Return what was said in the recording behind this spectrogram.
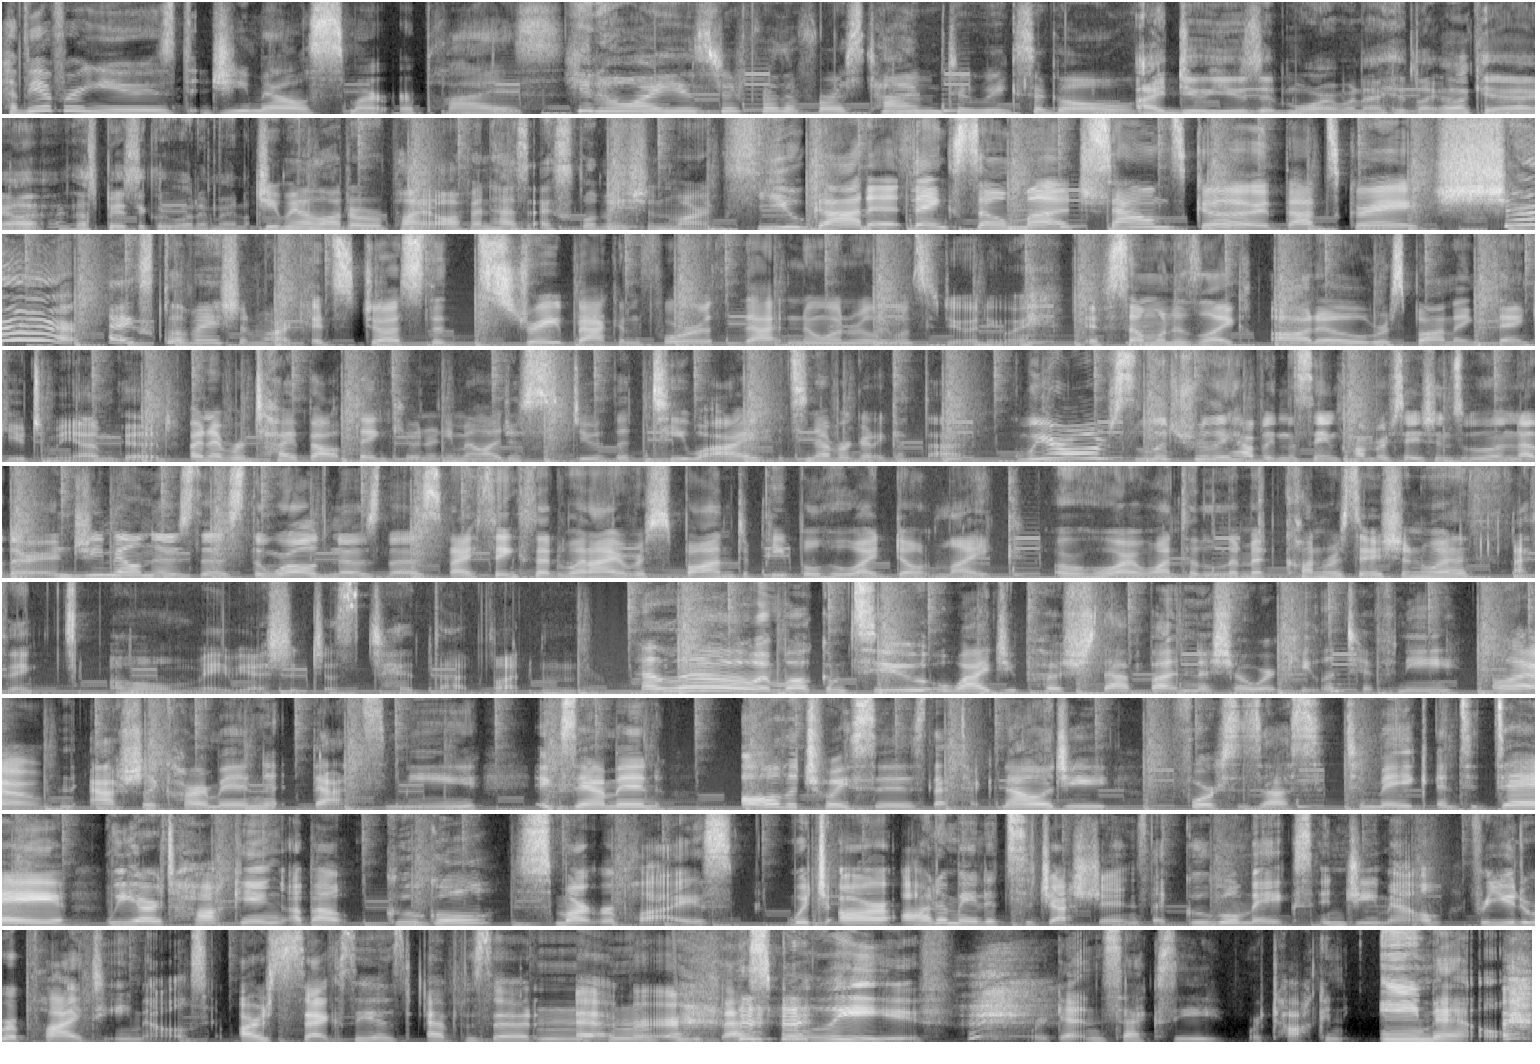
Have you ever used Gmail's smart replies? You know, I used it for the first time two weeks ago. I do use it more when I hit like, okay, I, I, that's basically what I meant. Gmail auto reply often has exclamation marks. You got it. Thanks so much. Sounds good. That's great. Sure! Exclamation mark. It's just the straight back and forth that no one really wants to do anyway. If someone is like auto responding thank you to me, I'm good. I never type out thank you in an email. I just do the TY. It's never going to get that. We are all just literally having the same conversations with another. And Gmail knows this, the world knows this. I think that when I respond to people who I don't like or who I want to limit conversation with, I think, oh, maybe I should just hit that button. Hello, and welcome to Why'd You Push That Button, a show where Kaitlyn Tiffany Hello. and Ashley Carman, that's me, examine all the choices that technology forces us to make. And today we are talking about Google Smart Replies, which are automated suggestions that Google makes in Gmail for you to reply to emails. Our sexiest episode Mhm. ever. You best believe we're getting sexy. We're talking email.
